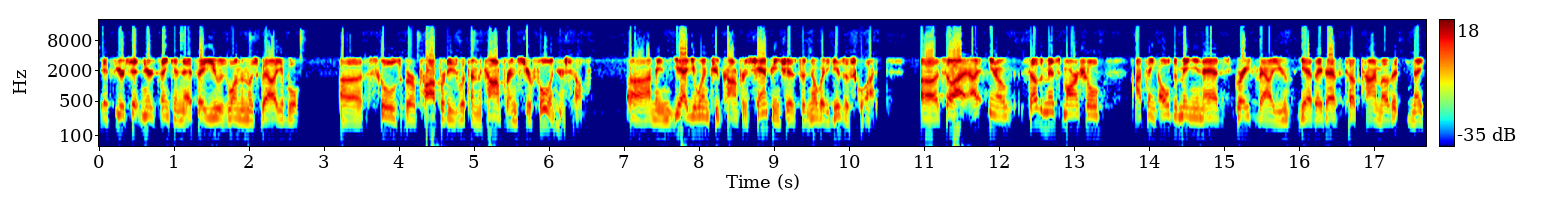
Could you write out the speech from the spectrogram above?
if you're sitting here thinking FAU is one of the most valuable uh, schools or properties within the conference, you're fooling yourself. Uh, I mean, yeah, you win two conference championships, but nobody gives a squat. Uh, so I, I, you know, Southern Miss Marshall, I think Old Dominion adds great value. Yeah, they've had a tough time of it, and they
